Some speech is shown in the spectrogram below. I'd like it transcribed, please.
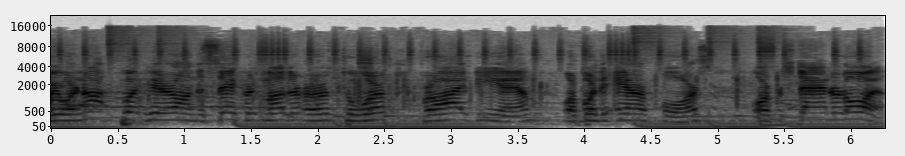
We were not put here on the sacred Mother Earth to work for IBM or for the Air Force or for Standard Oil.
